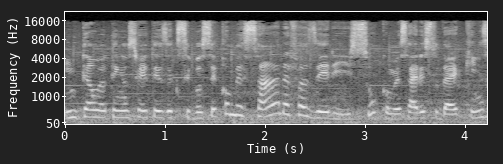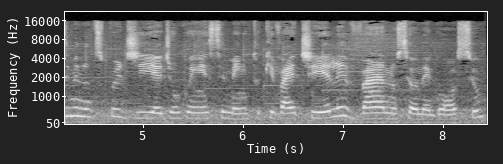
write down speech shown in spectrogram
Então eu tenho certeza que se você começar a fazer isso, começar a estudar 15 minutos por dia de um conhecimento que vai te elevar no seu negócio,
